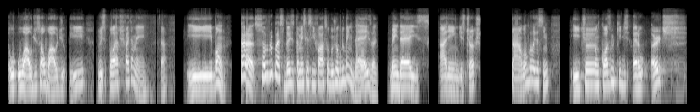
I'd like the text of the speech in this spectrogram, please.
O, o áudio, só o áudio. E no Spotify também, tá? E, bom, cara, sobre o PS2 eu também esqueci de falar sobre o jogo do Ben 10, velho. Ben 10 Alien Destruction, alguma coisa assim. E tinha um Cosmic, era o Earth,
